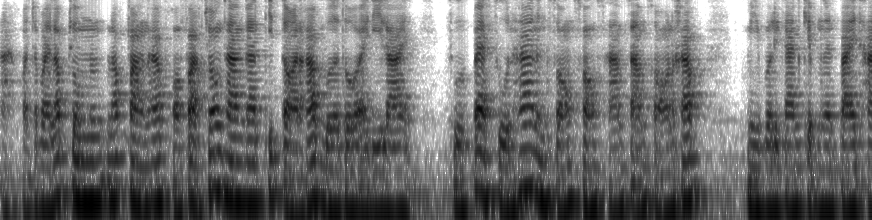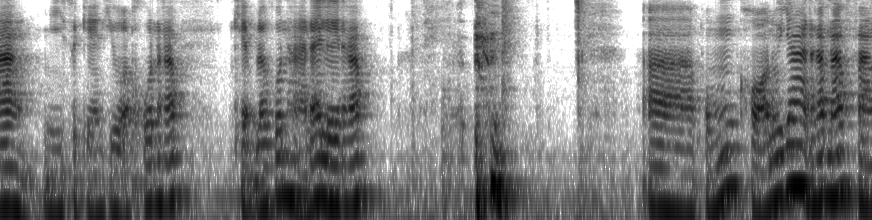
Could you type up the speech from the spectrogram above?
อะก่อนจะไปรับชมรับฟังนะครับ ขอฝากช่องทางการติดต่อนะครับเบอร์โทร ID Line 0805122332 นะครับ มีบริการเก็บเงินปลายทาง มีสแกน QR Code นะครับเก็บแล้วค้นหาได้เลยนะครับ ผมขออนุญาตนะครับนะฟัง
